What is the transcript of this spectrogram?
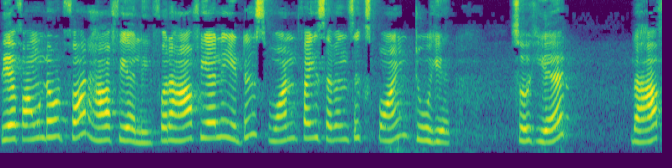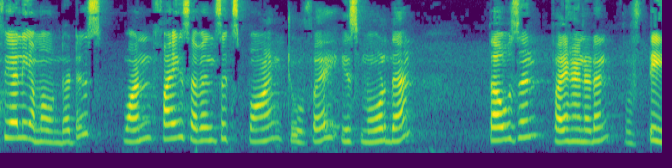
we have found out for half yearly. For half yearly it is 1576.2 here. So here the half yearly amount that is 1576.25 is more than 1550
